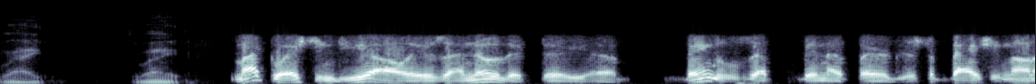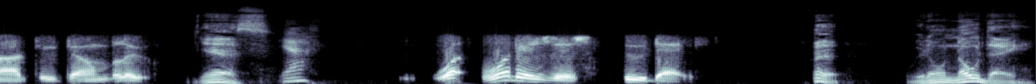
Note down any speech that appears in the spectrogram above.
Right. Right. My question to y'all is: I know that the uh, Bengals have been up there just bashing on our two tone blue. Yes. yeah. What what is this Who Dey? we don't know they.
